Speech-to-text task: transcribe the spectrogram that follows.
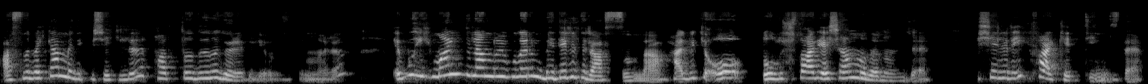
aslında beklenmedik bir şekilde de patladığını görebiliyoruz bunların. E bu ihmal edilen duyguların bedelidir aslında. Halbuki o doluşlar yaşanmadan önce bir şeyleri ilk fark ettiğinizde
